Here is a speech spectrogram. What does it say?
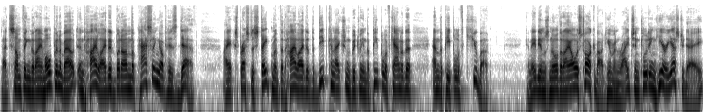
That's something that I am open about and highlighted, but on the passing of his death, I expressed a statement that highlighted the deep connection between the people of Canada and the people of Cuba. Canadians know that I always talk about human rights, including here yesterday,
